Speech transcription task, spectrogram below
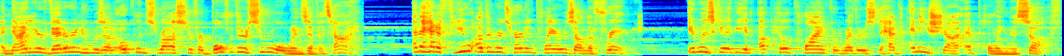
a nine year veteran who was on Oakland's roster for both of their Super Bowl wins at the time. And they had a few other returning players on the fringe. It was going to be an uphill climb for Weathers to have any shot at pulling this off.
